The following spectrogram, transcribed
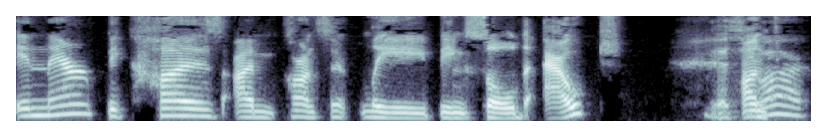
in there because I'm constantly being sold out. Yes, you on, are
